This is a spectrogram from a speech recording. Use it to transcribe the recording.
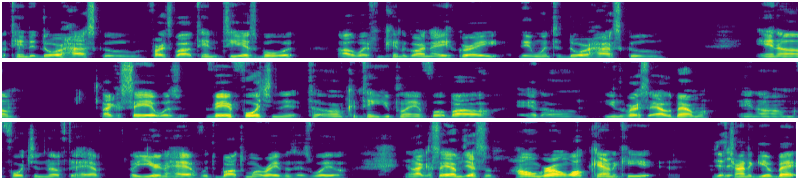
attended Dora High School. First of all, I attended TS Boyd all the way from kindergarten to eighth grade. Then went to Dora High School, and um, like I said, was very fortunate to um continue playing football at um University of Alabama, and um fortunate enough to have a year and a half with the Baltimore Ravens as well. And like I said, I'm just a homegrown Walker County kid, just trying to give back.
